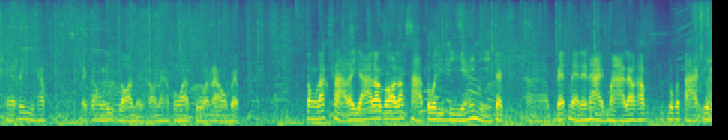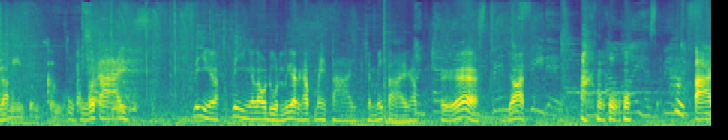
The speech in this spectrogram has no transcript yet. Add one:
แครี่ครับไม่ต้องรีบร้อนเหมือนเขานะครับ เพราะว่าตัวเราแบบต้องรักษาระยะแล้วก็รักษาตัวดีๆ ให้หนีจากแบทแมนได้ได้มาแล้วครับ ลูกตาขึ้นแล้วโอ้โหตาย นี่ไงล่ะนี่ไงเราดูดเลือดครับ ไม่ตายฉันไม่ตายครับ เออยอดโอ้โหตาย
